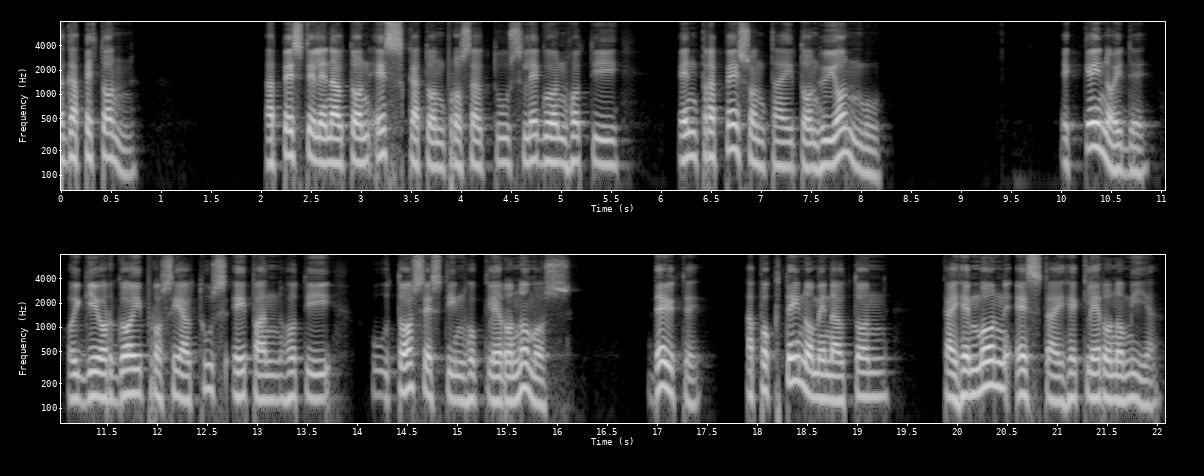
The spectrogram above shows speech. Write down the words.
αγαπετών. Απέστελεν αυτον έσκατον προς αυτούς λέγον ότι εν τραπέζοντα των χιών μου. Εκκένοιδε, ο Γεωργόη προς αυτούς είπαν ότι ούτως εστιν ο κληρονόμος. Δεύτε, αποκτένομεν αυτον, καί χεμόν ἐσται η κληρονομία.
